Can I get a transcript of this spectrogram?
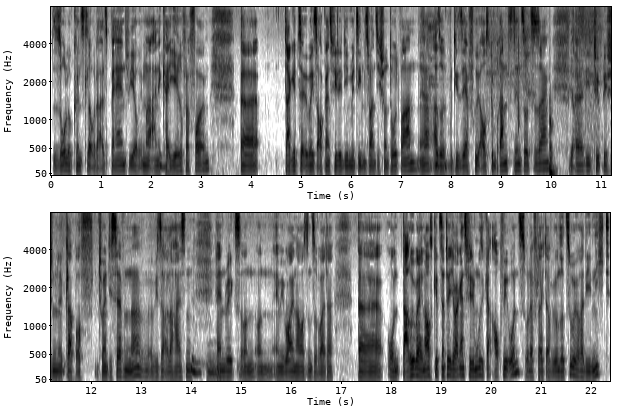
Solokünstler oder als Band, wie auch immer, eine Karriere verfolgen. Äh, da gibt's ja übrigens auch ganz viele, die mit 27 schon tot waren, ja? also wo die sehr früh ausgebrannt sind sozusagen. Ja. Äh, die typischen Club of 27, ne? wie sie alle heißen, Hendrix und, und Amy Winehouse und so weiter. Äh, und darüber hinaus gibt's natürlich aber ganz viele Musiker, auch wie uns oder vielleicht auch wie unsere Zuhörer, die nicht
